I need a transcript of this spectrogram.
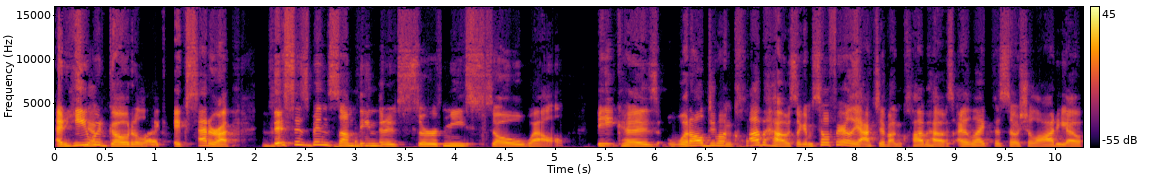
And he yep. would go to like, etc. This has been something that has served me so well because what I'll do on Clubhouse, like I'm still fairly active on Clubhouse. I like the social audio,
